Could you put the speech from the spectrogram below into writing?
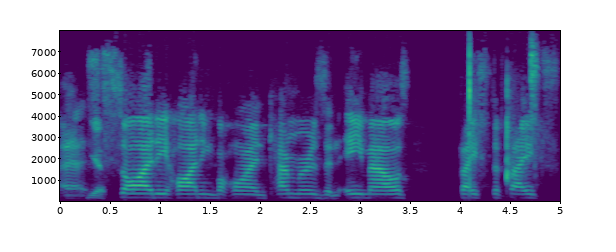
a society hiding behind cameras and emails, face to face.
